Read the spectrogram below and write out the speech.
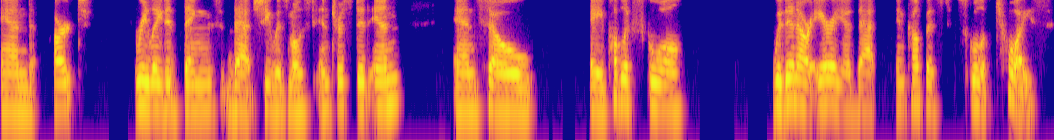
and art related things that she was most interested in. And so, a public school within our area that encompassed school of choice,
